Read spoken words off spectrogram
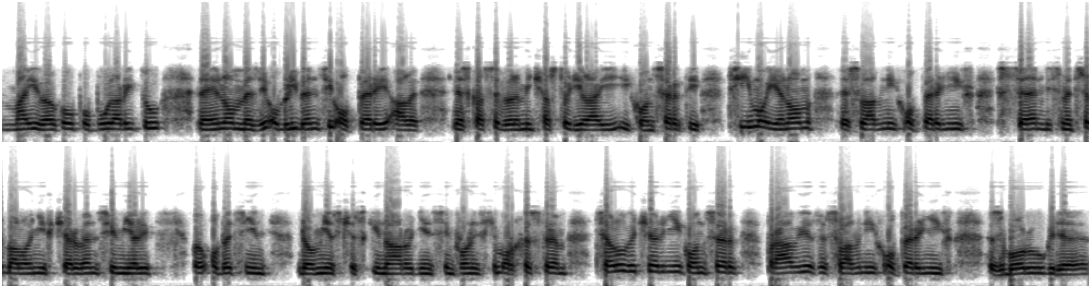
mají velkou popularitu nejenom mezi oblíbenci opery, ale dneska se velmi často dělají i koncerty přímo jenom ze slavných operních scén. My jsme třeba loni v červenci měli domě s Českým národním symfonickým orchestrem celovečerní koncert právě ze slavných operních sborů, kde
